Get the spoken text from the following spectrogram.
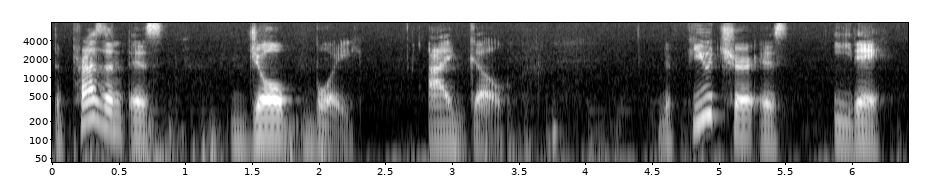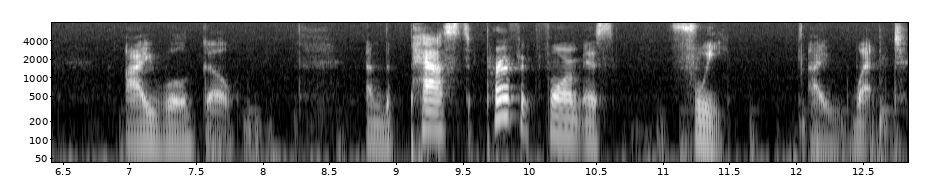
The present is yo voy, I go. The future is iré, I will go. And the past perfect form is fui, I went.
